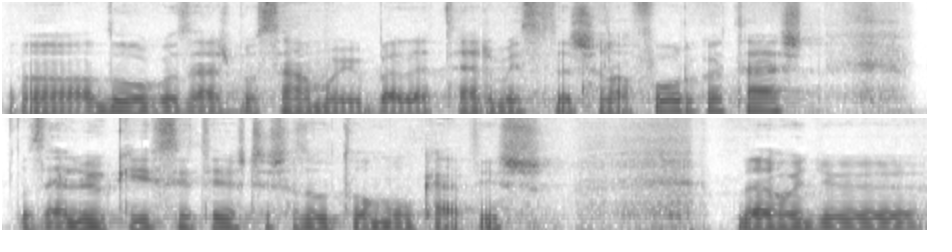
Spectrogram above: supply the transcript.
A dolgozásba számoljuk bele természetesen a forgatást, az előkészítést és az utómunkát is. De hogy ő,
